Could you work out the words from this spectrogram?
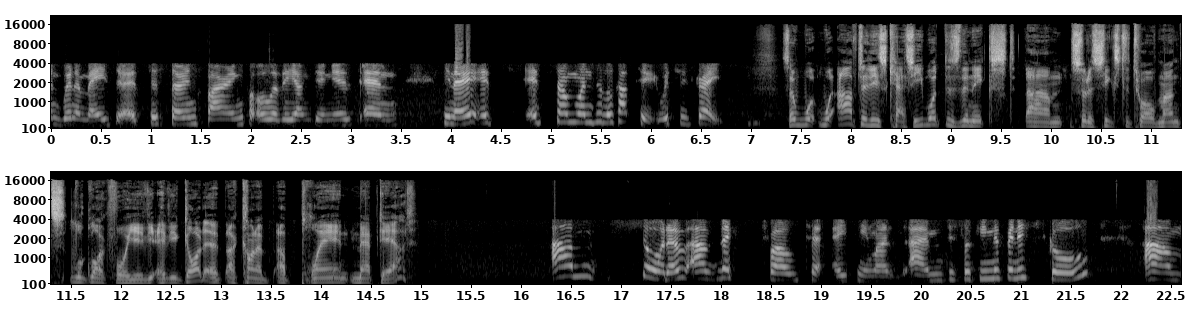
and win a major. It's just so inspiring for all of the young juniors, and you know, it's it's someone to look up to, which is great. So w- w- after this, Cassie, what does the next um, sort of six to twelve months look like for you? Have you, have you got a, a kind of a plan mapped out? Um, sort of. Um, next 12 to 18 months, I'm just looking to finish school. Um,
